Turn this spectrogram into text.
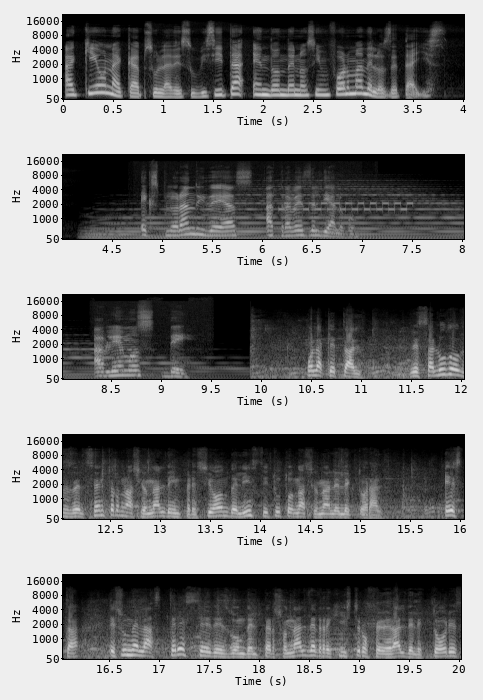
Aquí una cápsula de su visita en donde nos informa de los detalles. Explorando ideas a través del diálogo. Hablemos de... Hola, ¿qué tal? Les saludo desde el Centro Nacional de Impresión del Instituto Nacional Electoral. Esta es una de las tres sedes donde el personal del Registro Federal de Electores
